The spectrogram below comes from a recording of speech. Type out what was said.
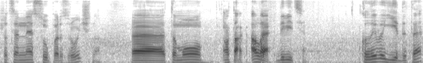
що це не супер зручно. Е, тому отак. Але дивіться, коли ви їдете,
